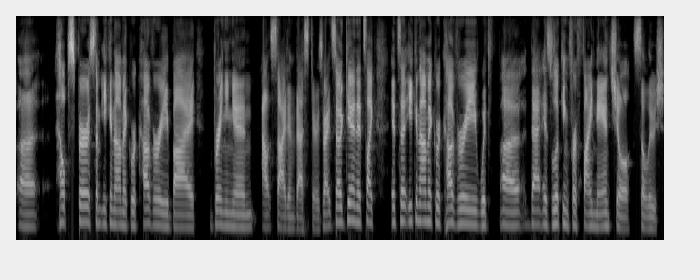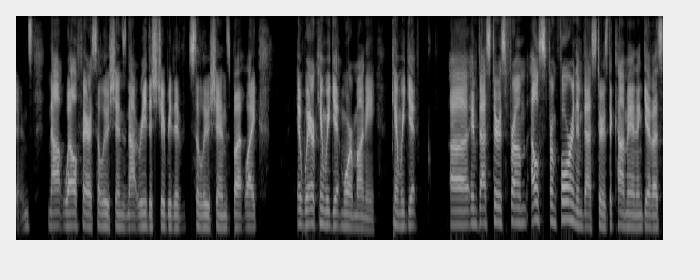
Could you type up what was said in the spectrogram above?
uh, help spur some economic recovery by bringing in outside investors right? So again it's like it's an economic recovery with uh, that is looking for financial solutions not welfare solutions not redistributive solutions but like eh, where can we get more money? Can we get uh, investors from else from foreign investors to come in and give us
